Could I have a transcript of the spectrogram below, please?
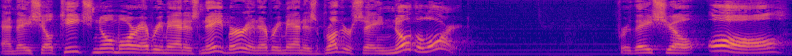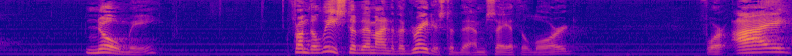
And they shall teach no more every man his neighbor and every man his brother, saying, Know the Lord. For they shall all know me, from the least of them unto the greatest of them, saith the Lord. For I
